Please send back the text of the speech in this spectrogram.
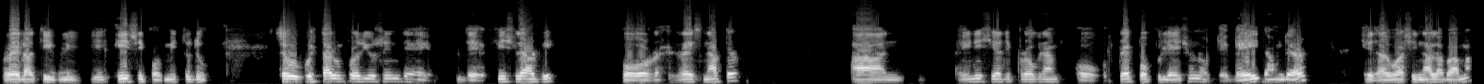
relatively easy for me to do. So we started producing the the fish larvae for red snapper, and initiated the program of repopulation of the bay down there. That was in Alabama,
